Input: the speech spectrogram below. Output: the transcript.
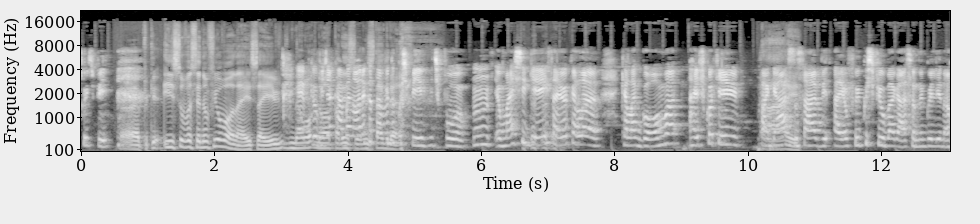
cuspi. É, porque isso você não filmou, né? Isso aí não É, porque o vídeo acaba na hora que eu tava indo cuspir. Tipo, hum, eu mastiguei, saiu aquela, aquela goma, aí ficou aquele bagaço, Ai. sabe? Aí eu fui cuspir o bagaço, eu não engoli não.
